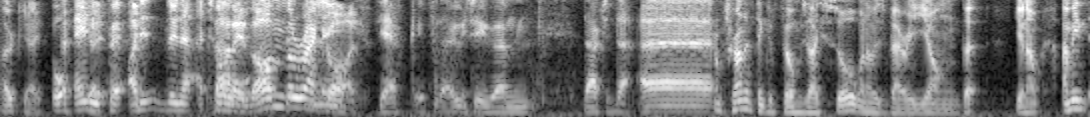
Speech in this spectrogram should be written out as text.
okay. or okay. any fi- I didn't do that at all. That is on the After- record. Yeah, for those who um, doubted that. Uh, I'm trying to think of films I saw when I was very young. That you know, I mean,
